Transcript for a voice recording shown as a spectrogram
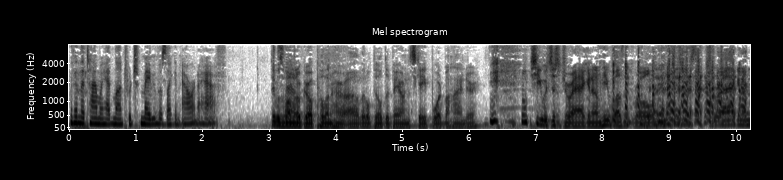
within the time we had lunch, which maybe was like an hour and a half. There was one little girl pulling her uh, little Build-A-Bear on a skateboard behind her. she was just dragging him. He wasn't rolling. She was just dragging him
